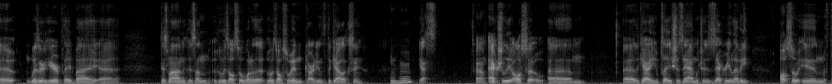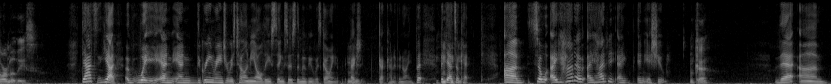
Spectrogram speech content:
A wizard here, played by uh, Disman Husan, who is also one of the who was also in Guardians of the Galaxy. Mm-hmm. Yes. Um, actually, also um, uh, the guy who plays Shazam, which is Zachary Levi, also in Thor movies. That's yeah. Uh, wait, and and the Green Ranger was telling me all these things as the movie was going. Mhm. Actually, got kind of annoying, but but that's okay. um, so I had a I had a, a, an issue Okay. that um,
